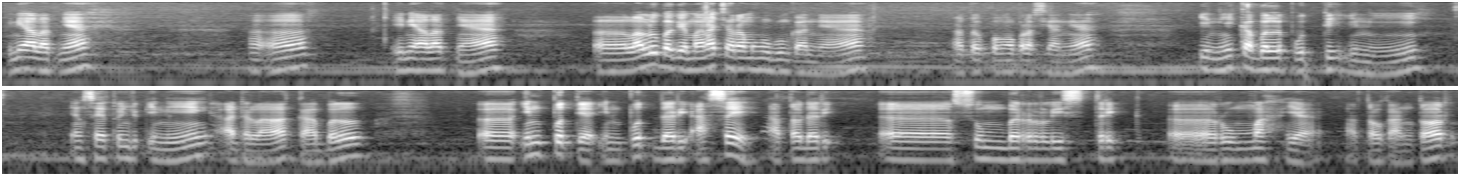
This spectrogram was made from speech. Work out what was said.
Ini alatnya. Heeh. ini alatnya. Eh, lalu bagaimana cara menghubungkannya atau pengoperasiannya? Ini kabel putih ini yang saya tunjuk ini adalah kabel eh, input ya, input dari AC atau dari eh, sumber listrik eh, rumah ya atau kantor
